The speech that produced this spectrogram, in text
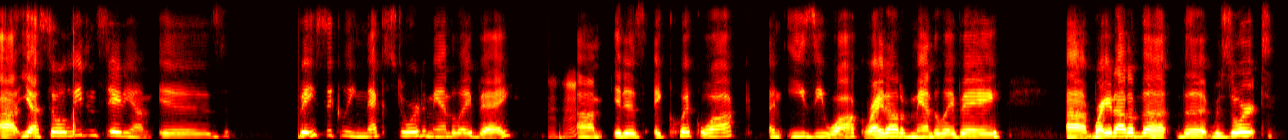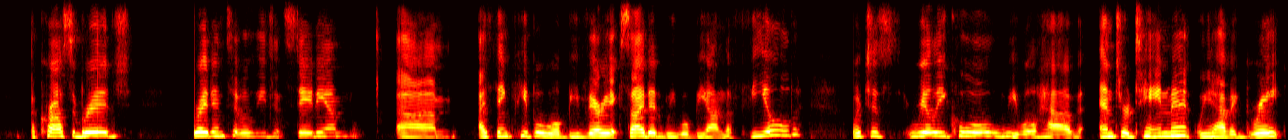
uh, yeah, so Allegiant Stadium is basically next door to Mandalay Bay. hmm Um, it is a quick walk, an easy walk right out of Mandalay Bay, uh, right out of the the resort, across the bridge, right into Allegiant Stadium. Um, I think people will be very excited. We will be on the field, which is really cool. We will have entertainment. We have a great,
